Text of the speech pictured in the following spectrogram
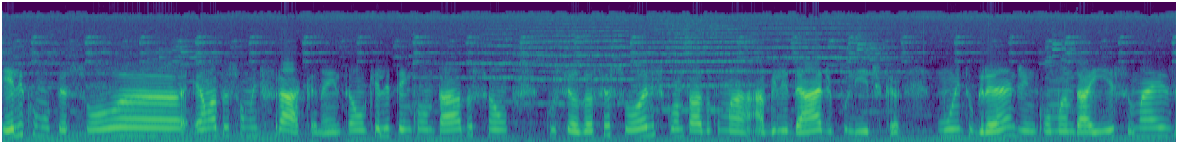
Ele, como pessoa, é uma pessoa muito fraca, né? Então, o que ele tem contado são com seus assessores, contado com uma habilidade política muito grande em comandar isso, mas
